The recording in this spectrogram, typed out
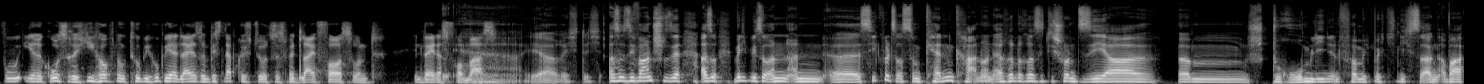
wo ihre große Regiehoffnung Toby Hooper ja leider so ein bisschen abgestürzt ist mit Life Force und Invaders vom Mars. Ja, ja, richtig. Also sie waren schon sehr, also wenn ich mich so an, an äh, Sequels aus dem Canon-Kanon erinnere, sind die schon sehr ähm, stromlinienförmig, möchte ich nicht sagen, aber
